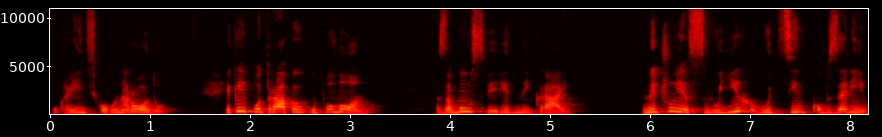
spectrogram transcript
українського народу який потрапив у полон, забув свій рідний край, не чує своїх гуців кобзарів.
